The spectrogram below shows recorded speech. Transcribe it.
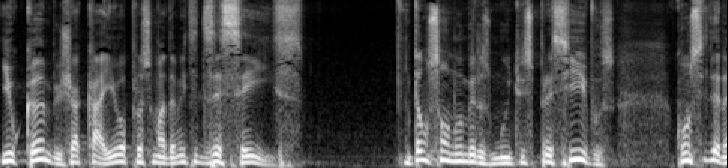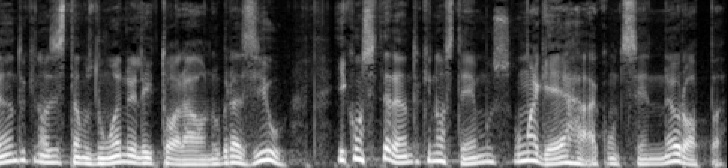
e o câmbio já caiu aproximadamente 16%. Então são números muito expressivos, considerando que nós estamos num ano eleitoral no Brasil e considerando que nós temos uma guerra acontecendo na Europa.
